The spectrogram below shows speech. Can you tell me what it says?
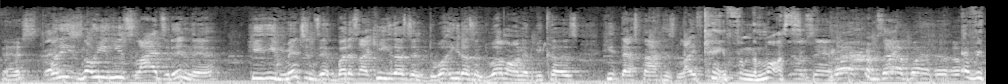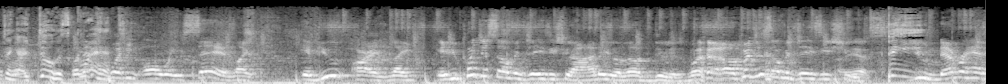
Best. best. But he no, he, he slides it in there. He, he mentions it, but it's like he doesn't dwell, he doesn't dwell on it because he that's not his life. Came anymore. from the You know what I'm moss. saying? But, Exactly. but, uh, uh, Everything I do is But that's grand. what he always says. Like, if you all right, like if you put yourself in Jay Z's shoes, I know you would love to do this, but uh, put yourself in Jay Z's shoes. yes. You never had a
